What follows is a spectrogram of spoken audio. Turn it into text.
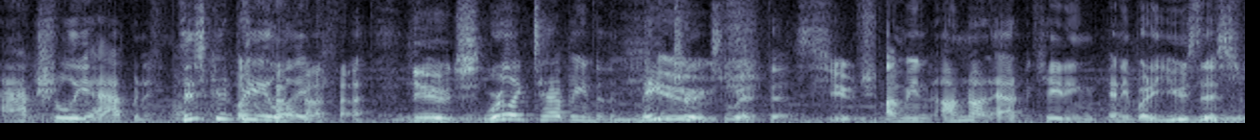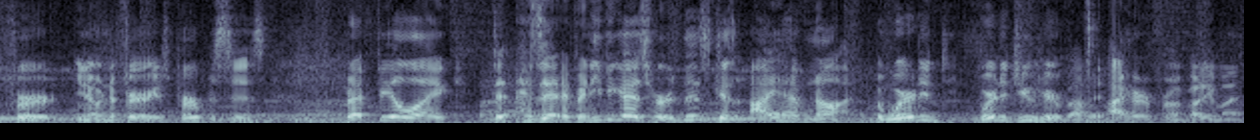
actually happening. This could be like Huge. we're like tapping into the matrix Huge. with this. Huge. I mean, I'm not advocating anybody use this for, you know, nefarious purposes, but I feel like has that, have any of you guys heard this? Cuz I have not. Where did where did you hear about it? I heard it from a buddy of mine.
